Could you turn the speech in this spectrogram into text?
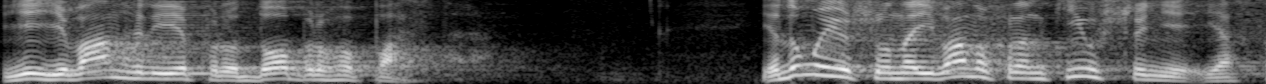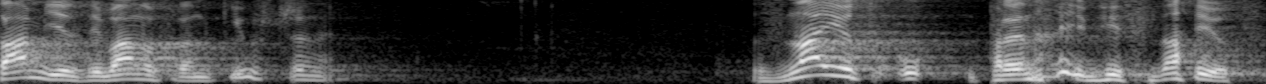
є Євангеліє про доброго пастиря. Я думаю, що на Івано-Франківщині, я сам є з Івано-Франківщини, знають, принаймні знають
